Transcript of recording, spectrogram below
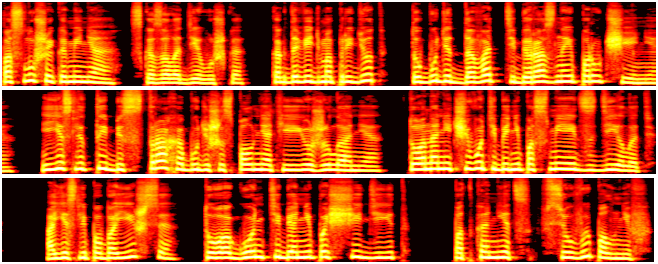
«Послушай-ка меня», — сказала девушка, — «когда ведьма придет, то будет давать тебе разные поручения, и если ты без страха будешь исполнять ее желания, то она ничего тебе не посмеет сделать, а если побоишься, то огонь тебя не пощадит. Под конец, все выполнив,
